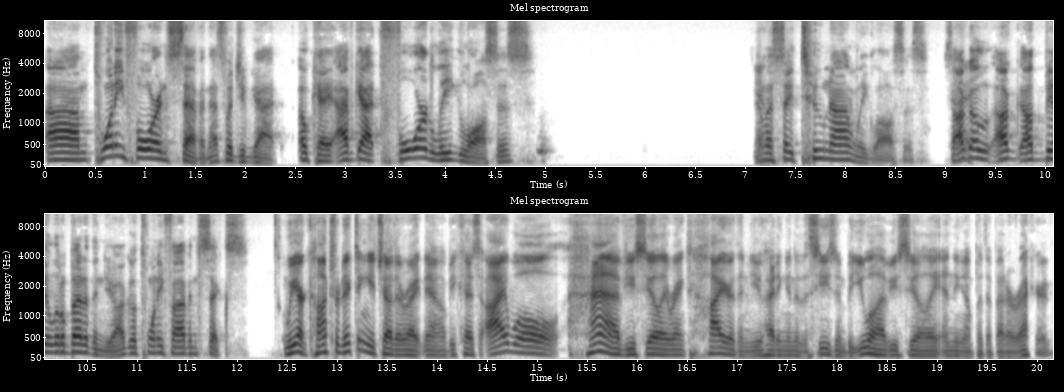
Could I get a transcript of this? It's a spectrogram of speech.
Um 24 and 7. That's what you've got. Okay, I've got four league losses. Yeah. And let's say two non-league losses. So I'll go I'll, I'll be a little better than you. I'll go 25 and 6. We are contradicting each other right now because I will have UCLA ranked higher than you heading into the season, but you will have UCLA ending up with a better record.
